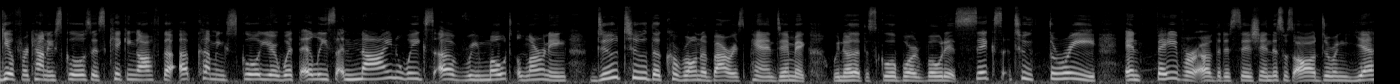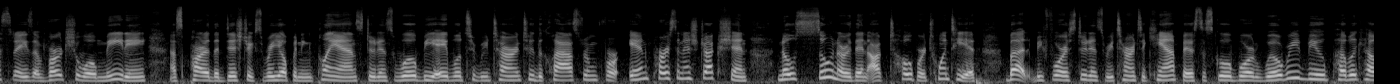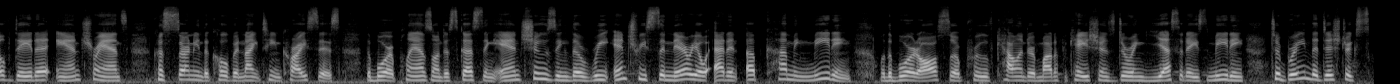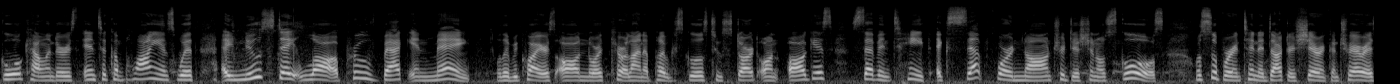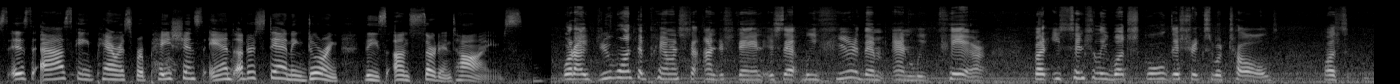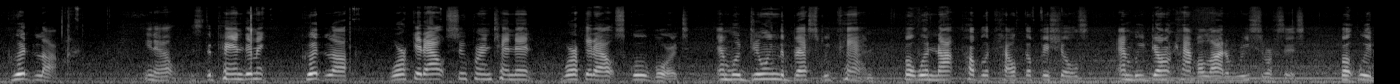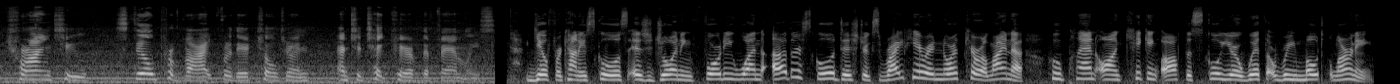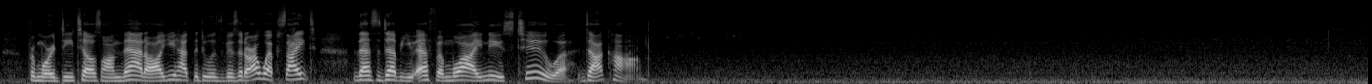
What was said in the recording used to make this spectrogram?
Guilford County Schools is kicking off the upcoming school year with at least nine weeks of remote learning due to the coronavirus pandemic. We know that the school board voted six to three in favor of the decision. This was all during yesterday's virtual meeting. As part of the district's reopening plan, students will be able to return to the classroom for in-person instruction no sooner than October 20th. But before students return to campus, the school board will review public health data and trends concerning the COVID COVID-19 crisis. The board plans on discussing and choosing the reentry scenario at an upcoming meeting. Well, the board also approved calendar modifications during yesterday's meeting to bring the district school calendars into compliance with a new state law approved back in May. Well, it requires all North Carolina public schools to start on August 17th, except for non-traditional schools. Well, Superintendent Dr. Sharon Contreras is asking parents for patience and understanding during these uncertain times. What I do want the parents to understand is that we hear them and we care, but essentially what school districts were told was good luck. You know, it's the pandemic, good luck, work it out, superintendent, work it out, school boards and we're doing the best we can. But we're not public health officials and we don't have a lot of resources. But we're trying to still provide for their children and to take care of the families. Guilford County Schools is joining 41 other school districts right here in North Carolina who plan on kicking off the school year with remote learning. For more details on that, all you have to do is visit our website. That's WFMYnews2.com.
